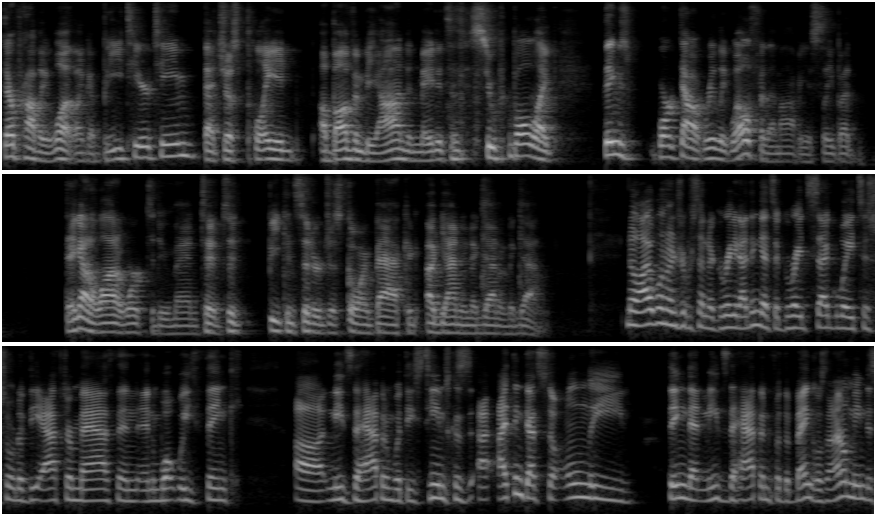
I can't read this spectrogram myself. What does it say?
they're probably what, like a B tier team that just played above and beyond and made it to the Super Bowl. Like things worked out really well for them, obviously, but they got a lot of work to do, man, to to be considered just going back again and again and again. No, I 100% agree. I think that's a great segue to sort of the aftermath and, and what we think uh, needs to happen with these teams. Because I, I think that's the only thing that needs to happen for the Bengals. And I don't mean to,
